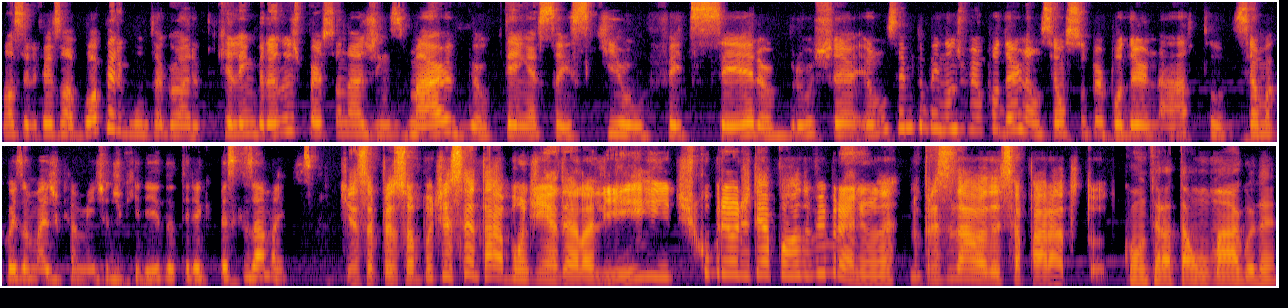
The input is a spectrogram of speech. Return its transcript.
Nossa, ele fez uma boa pergunta agora, porque lembrando de personagens Marvel que tem essa skill feiticeira, bruxa, eu não sei muito bem de onde vem o poder, não. Se é um super poder nato, se é uma coisa magicamente adquirida, eu teria que pesquisar mais. Que essa pessoa podia sentar a bundinha dela ali e descobrir onde tem a porra do vibrânio, né? Não precisava desse aparato todo. Contratar um mago, né?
